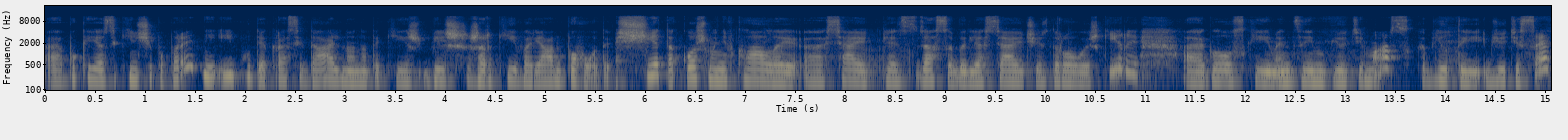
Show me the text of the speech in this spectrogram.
е, поки я закінчу попередній, і буде якраз ідеально на такий більш жаркий варіант погоди. Ще також мені вклали е, сяють засоби для сяючої здорової шкіри е, Glow Skin Enzyme Beauty Mask, Beauty, Beauty Set.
